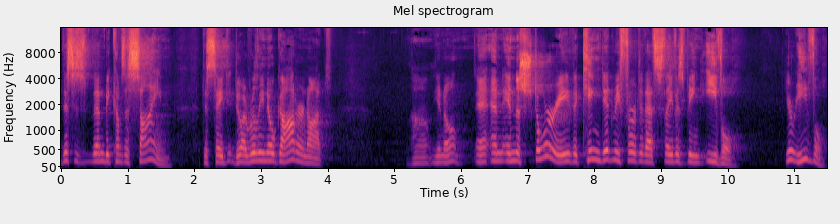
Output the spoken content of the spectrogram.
This is, then becomes a sign to say, do I really know God or not? Uh, you know, and, and in the story, the king did refer to that slave as being evil. You're evil.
